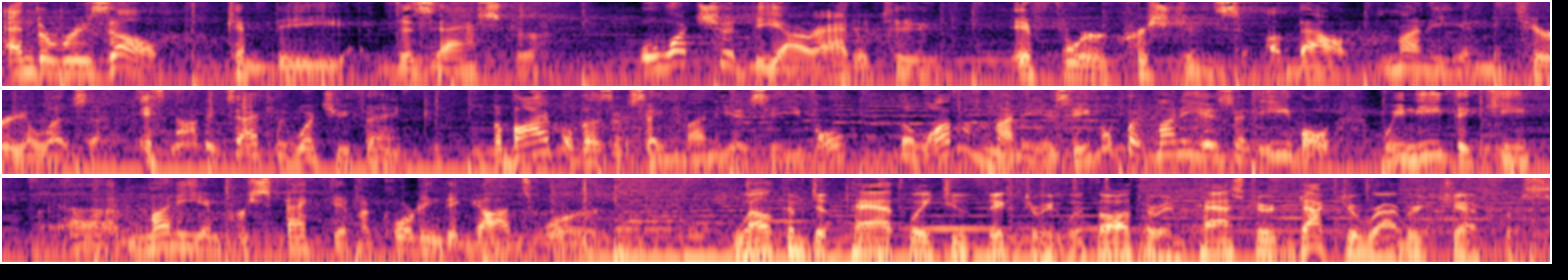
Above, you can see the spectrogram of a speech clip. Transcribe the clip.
and the result can be disaster. Well, what should be our attitude if we're Christians about money and materialism? It's not exactly what you think. The Bible doesn't say money is evil. The love of money is evil, but money isn't evil. We need to keep uh, money in perspective according to God's Word. Welcome to Pathway to Victory with author and pastor Dr. Robert Jeffress.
